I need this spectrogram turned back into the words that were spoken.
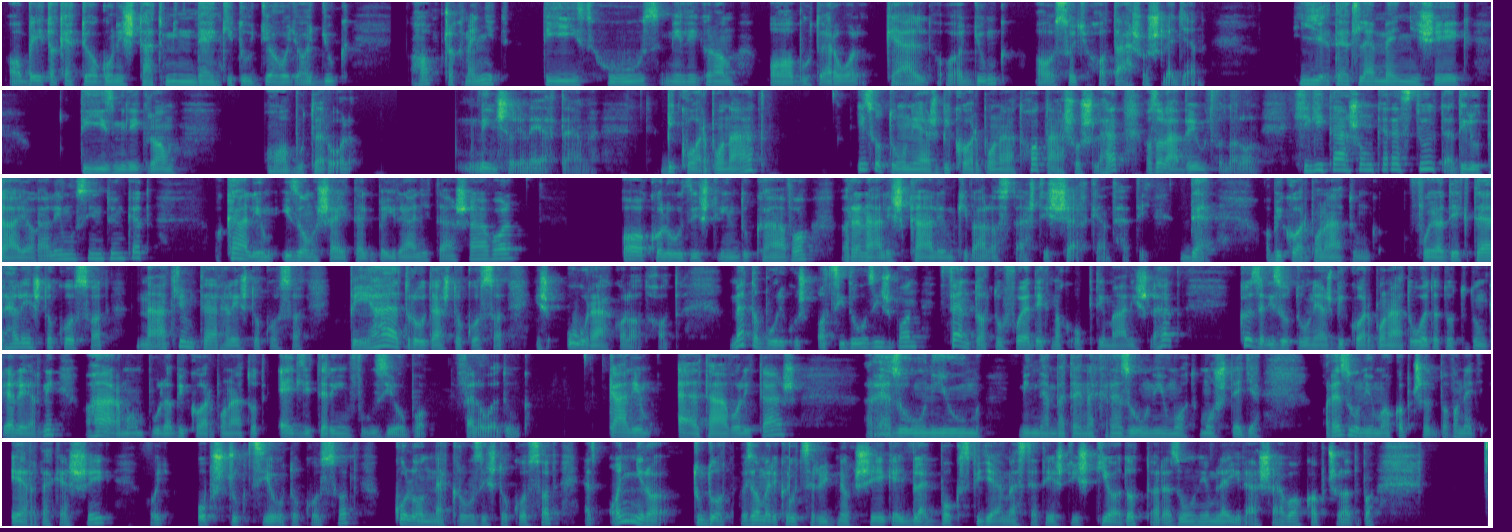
A beta-2 agonistát mindenki tudja, hogy adjuk. Ha, csak mennyit? 10-20 mg albuterol kell adjunk ahhoz, hogy hatásos legyen hihetetlen mennyiség, 10 mg albuterol. Nincs nagyon értelme. Bikarbonát, izotóniás bikarbonát hatásos lehet az alábbi útvonalon. Higításon keresztül, tehát dilutálja a kálium szintünket, a kálium izomsejtekbe irányításával, alkalózist indukálva a renális kálium kiválasztást is serkentheti. De a bikarbonátunk folyadékterhelést okozhat, nátriumterhelést okozhat, pH eltródást okozhat, és órák alatt hat. Metabolikus acidózisban fenntartó folyadéknak optimális lehet, közel izotóniás bikarbonát oldatot tudunk elérni, a három ampulla bikarbonátot egy liter infúzióba feloldunk. Kálium eltávolítás, rezónium, minden betegnek rezóniumot most tegye. A rezóniummal kapcsolatban van egy érdekesség, hogy obstrukciót okozhat, kolonnekrózist okozhat. Ez annyira tudott, hogy az amerikai gyógyszerügynökség egy black box figyelmeztetést is kiadott a rezónium leírásával kapcsolatban.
